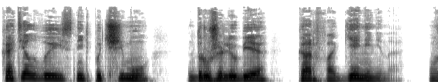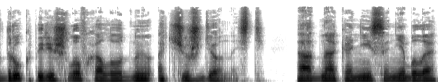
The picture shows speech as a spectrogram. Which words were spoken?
хотел выяснить, почему дружелюбие карфагенянина вдруг перешло в холодную отчужденность. Однако Ниса не было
